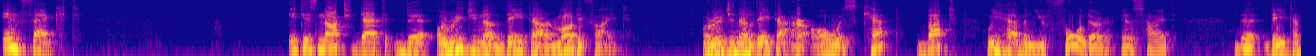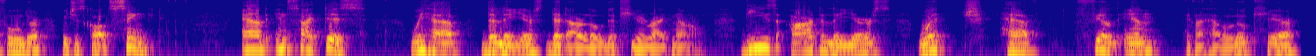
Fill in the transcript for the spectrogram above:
in fact it is not that the original data are modified. Original data are always kept, but we have a new folder inside the data folder which is called synced and inside this we have the layers that are loaded here right now. These are the layers which have filled in, if I have a look here,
